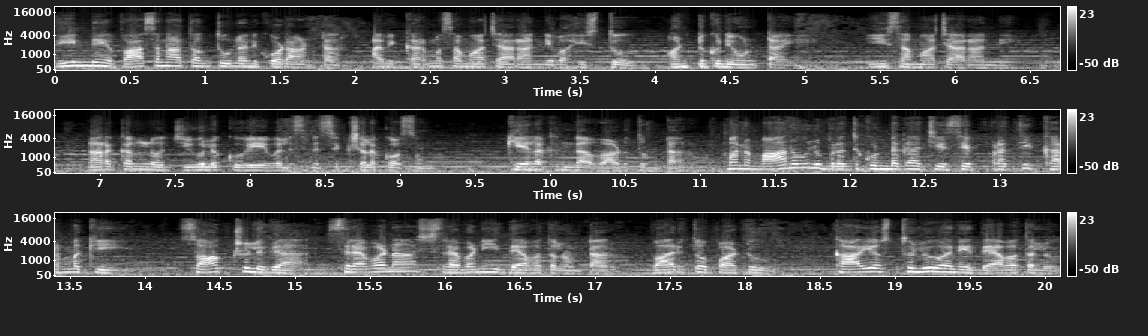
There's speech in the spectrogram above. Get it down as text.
దీన్నే వాసనా తంతువులని కూడా అంటారు. అవి కర్మ సమాచారాన్ని వహిస్తూ అంటుకుని ఉంటాయి. ఈ సమాచారాన్ని నరకంలో జీవులకు వేయవలసిన శిక్షల కోసం కీలకంగా వాడుతుంటారు. మన మానవులు బ్రతికుండగా చేసే ప్రతి కర్మకి సాక్షులుగా శ్రవణ శ్రవణీ దేవతలుంటారు. వారితో పాటు కాయస్థులు అనే దేవతలు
